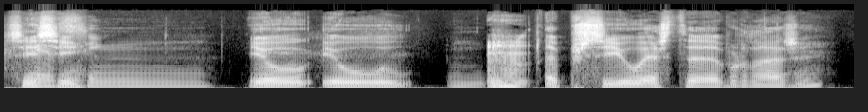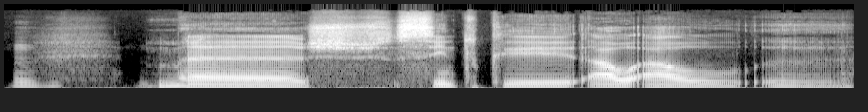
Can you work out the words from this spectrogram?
Sim, é sim. assim. Eu, eu aprecio esta abordagem, Uhum. mas sinto que ao, ao, eh,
